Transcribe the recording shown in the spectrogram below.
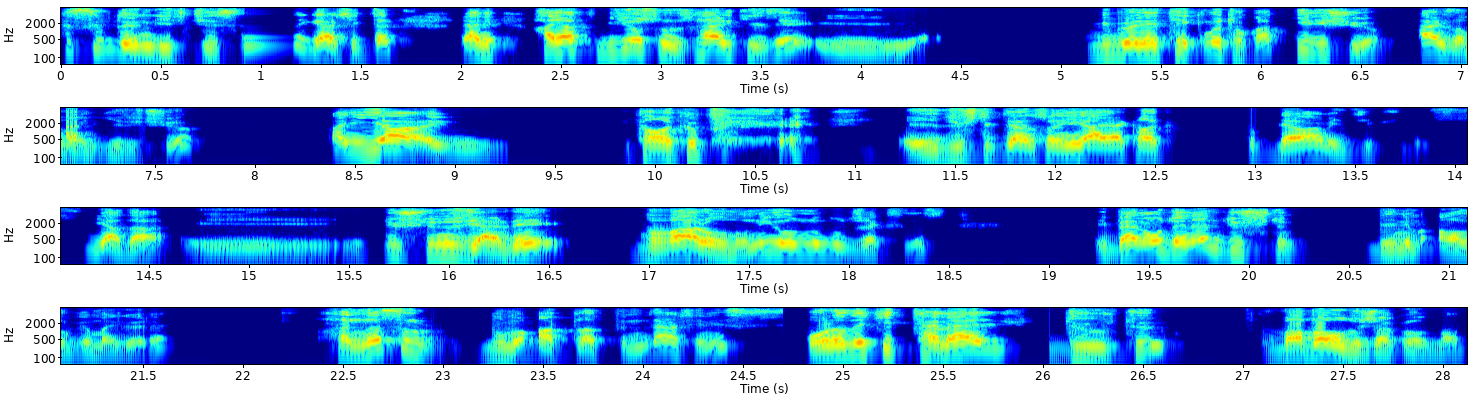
kısır döngü içerisinde gerçekten yani hayat biliyorsunuz herkese e, bir böyle tekme tokat girişiyor. Her zaman girişiyor. Hani ya kalkıp e, düştükten sonra ya ayağa kalkıp devam edeceksiniz ya da e, düştüğünüz yerde var olmanın yolunu bulacaksınız. E, ben o dönem düştüm benim algıma göre. Ha nasıl bunu atlattım derseniz oradaki temel dürtü baba olacak olmam.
